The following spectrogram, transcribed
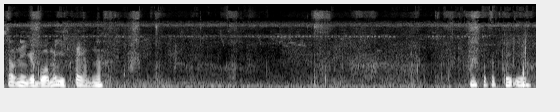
เสานี่ก็บวกไม่อีกแต้มเนาะปกติอยู่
